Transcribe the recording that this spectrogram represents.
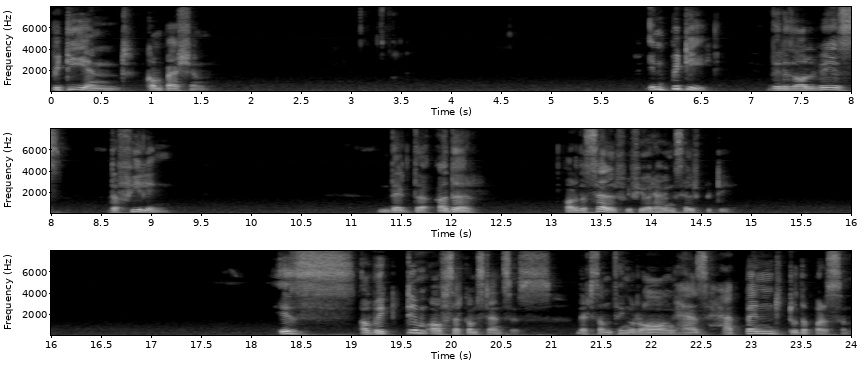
pity and compassion. In pity, there is always the feeling that the other or the self, if you are having self pity, is a victim of circumstances, that something wrong has happened to the person.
